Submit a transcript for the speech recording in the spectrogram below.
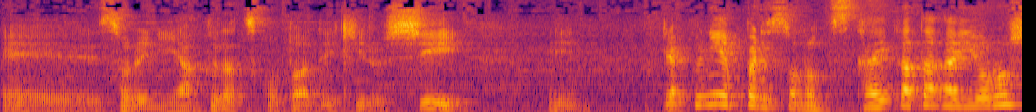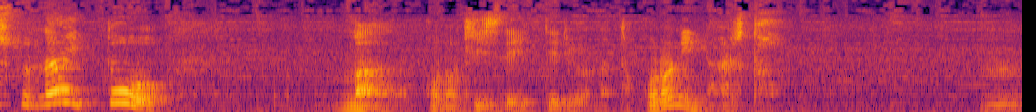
えー、それに役立つことはできるし、えー、逆にやっぱりその使い方がよろしくないと、まあ、この記事で言ってるようなところになると。うん、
